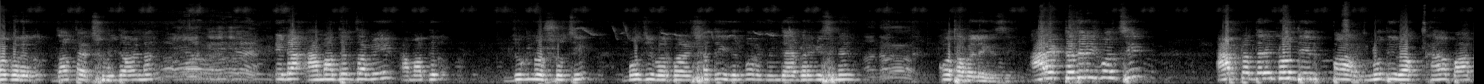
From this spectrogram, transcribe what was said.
নগরের যাতায়াত সুবিধা হয় না। এটা আমাদের দাবি আমাদের যুগ্ম সচিব মজিবর ভাইয়ের সাথে ঈদের পরের দিন দেখা করে গেছিলেন কথা বলে গেছি। আরেকটা জিনিস বলছি, আপনাদের নদীর পার, নদী রক্ষা বাদ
